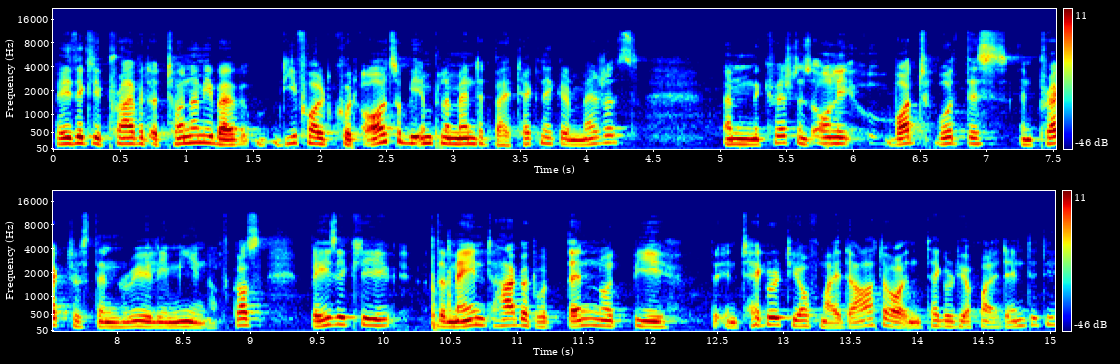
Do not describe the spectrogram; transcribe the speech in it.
basically, private autonomy by default could also be implemented by technical measures. Um, the question is only, what would this in practice then really mean? Of course, basically, the main target would then not be the integrity of my data or integrity of my identity,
